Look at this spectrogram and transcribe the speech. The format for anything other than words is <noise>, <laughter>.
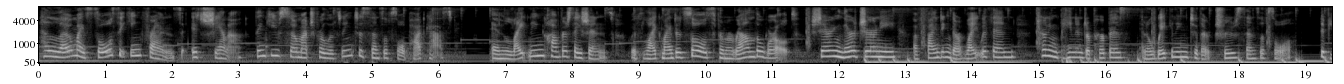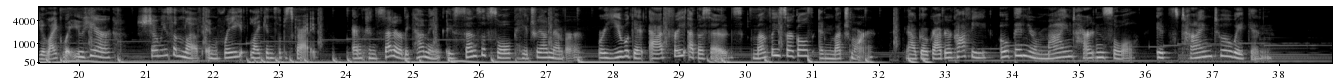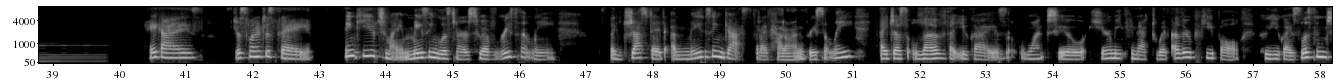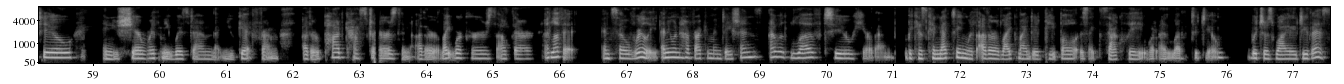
Hello, my soul seeking friends. It's Shanna. Thank you so much for listening to Sense of Soul podcast. Enlightening conversations with like minded souls from around the world, sharing their journey of finding their light within, turning pain into purpose, and awakening to their true sense of soul. If you like what you hear, show me some love and rate, like, and subscribe and consider becoming a Sense of Soul Patreon member, where you will get ad free episodes, monthly circles, and much more. Now go grab your coffee, open your mind, heart, and soul. It's time to awaken. Hey guys, just wanted to say thank you to my amazing listeners who have recently suggested amazing guests that I've had on recently. I just love that you guys want to hear me connect with other people who you guys listen to and you share with me wisdom that you get from other podcasters and other light workers out there. I love it. And so, really, anyone have recommendations? I would love to hear them because connecting with other like minded people is exactly what I love to do which is why I do this.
